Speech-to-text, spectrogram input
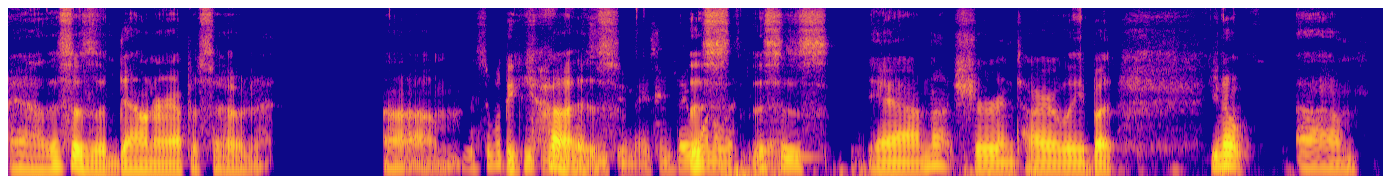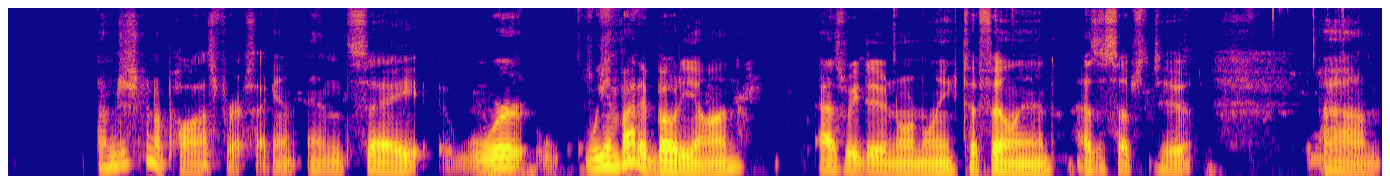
Yeah, this is a downer episode. Um, This is what the people want to because to, Mason. They want to this listen. this is yeah i'm not sure entirely but you know um i'm just gonna pause for a second and say we're we invited bodie on as we do normally to fill in as a substitute um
